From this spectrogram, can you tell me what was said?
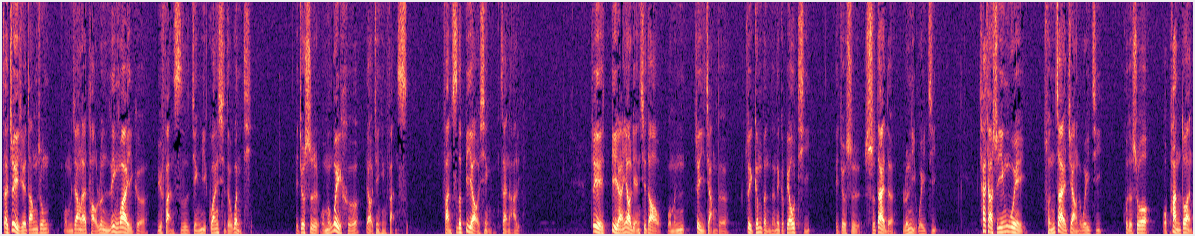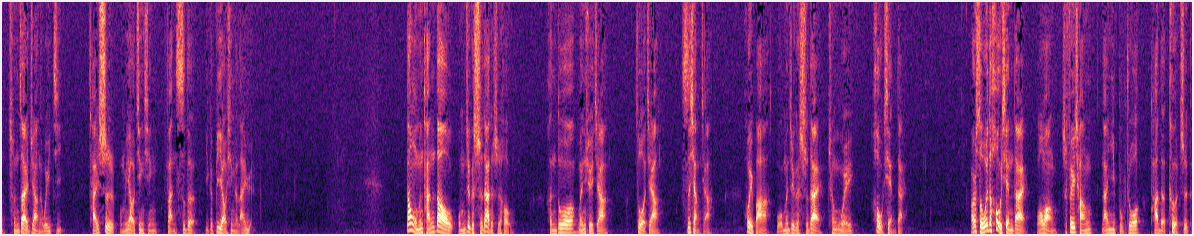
在这一节当中，我们将来讨论另外一个与反思紧密关系的问题，也就是我们为何要进行反思，反思的必要性在哪里？这也必然要联系到我们这一讲的最根本的那个标题，也就是时代的伦理危机。恰恰是因为存在这样的危机，或者说我判断存在这样的危机，才是我们要进行反思的一个必要性的来源。当我们谈到我们这个时代的时候，很多文学家、作家、思想家会把我们这个时代称为后现代，而所谓的后现代，往往是非常难以捕捉它的特质的。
